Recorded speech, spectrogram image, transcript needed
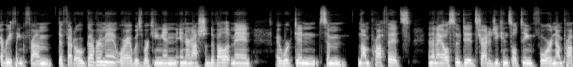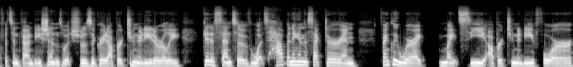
everything from the federal government, where I was working in international development. I worked in some nonprofits. And then I also did strategy consulting for nonprofits and foundations, which was a great opportunity to really get a sense of what's happening in the sector and, frankly, where I might see opportunity for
